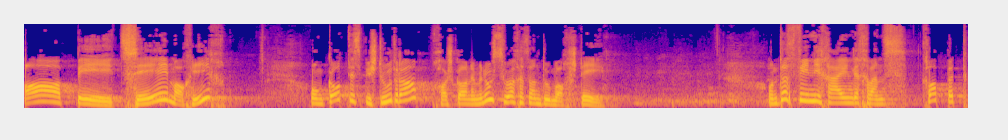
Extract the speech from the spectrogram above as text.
A, B, C mache ich und Gottes bist du dran, kannst gar nicht mehr aussuchen, sondern du machst D. Und das finde ich eigentlich, wenn es klappt,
